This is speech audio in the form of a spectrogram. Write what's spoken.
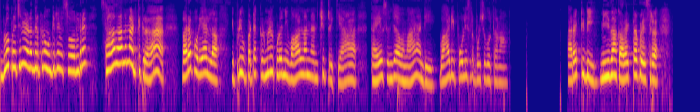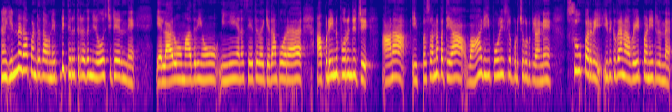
இவ்வளோ பிரச்சனை நடந்திருக்குன்னு உங்ககிட்ட சொல்றேன். சாதாரணமா எடுத்துக்கிற? வரப்போறியா இல்ல? இப்படிப்பட்ட கிரிமினல் கூட நீ வாழலாம்னு நினைச்சிட்டு இருக்கியா? தயவு செஞ்சு அவன் வேணாண்டி. வாடி போலீஸ்ல பிடிச்சி கொடுத்தானா கரெக்டுடி நீ தான் கரெக்டாக பேசுகிற நான் என்னடா பண்ணுறது அவனை எப்படி திருத்துறதுன்னு யோசிச்சுட்டே இருந்தேன். எல்லாரும் மாதிரியும் நீ என்னை சேர்த்து வைக்க தான் போகிற அப்படின்னு புரிஞ்சிச்சு. ஆனால் இப்போ சொன்ன பத்தியா வாடி போலீஸில் பிடிச்சி கொடுக்கலான்னு. சூப்பர் இதுக்கு தான் நான் வெயிட் பண்ணிட்டு இருந்தேன்.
